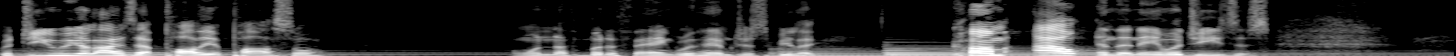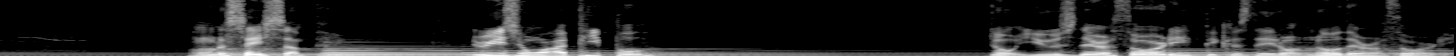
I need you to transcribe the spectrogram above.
But do you realize that Paul the Apostle, I want nothing but a thing with him just to be like, come out in the name of Jesus. I'm going to say something. The reason why people don't use their authority because they don't know their authority.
